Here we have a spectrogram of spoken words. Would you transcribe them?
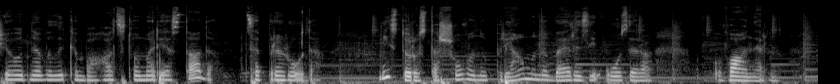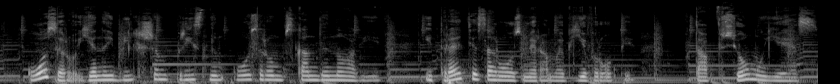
Ще одне велике багатство Маріастада це природа. Місто розташовано прямо на березі озера Ванерн. Озеро є найбільшим прісним озером в Скандинавії і третє за розмірами в Європі та всьому ЄС.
